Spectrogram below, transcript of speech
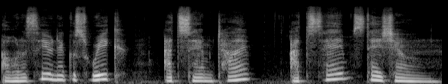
I wanna see you next week at same time at same station.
